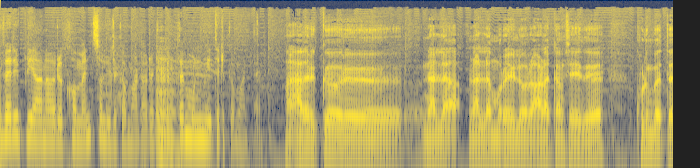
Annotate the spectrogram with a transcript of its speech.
இவர் இப்படியான ஒரு கமெண்ட் சொல்லியிருக்க மாட்டார். ஒரு கருத்தை முன்வைத்திருக்க மாட்டார். அவருக்கு ஒரு நல்ல நல்ல முறையில் ஒரு அடக்கம் செய்து குடும்பத்தை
